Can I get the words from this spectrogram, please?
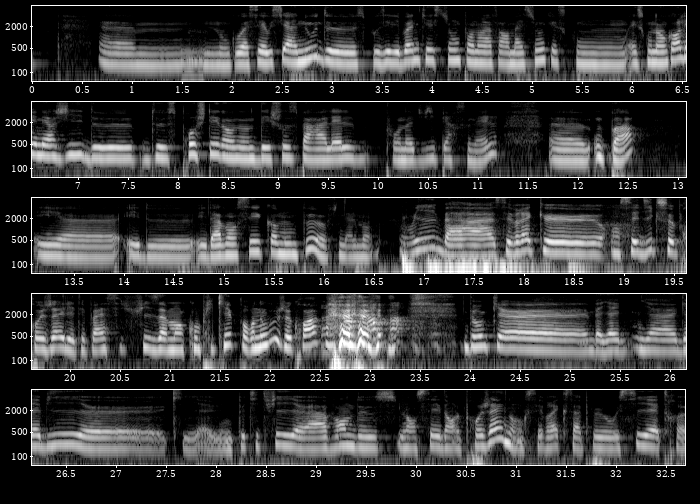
Euh, donc c'est aussi à nous de se poser les bonnes questions pendant la formation. Qu'est-ce qu'on, est-ce qu'on a encore l'énergie de, de, se projeter dans des choses parallèles pour notre vie personnelle euh, ou pas? Et, euh, et, de, et d'avancer comme on peut finalement. Oui, bah, c'est vrai que on s'est dit que ce projet il n'était pas suffisamment compliqué pour nous, je crois. Donc, euh, bah, il y, a Gabi euh, qui a eu une petite fille avant de se lancer dans le projet. Donc, c'est vrai que ça peut aussi être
